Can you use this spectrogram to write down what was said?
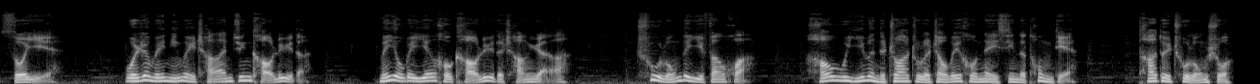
所以。我认为您为长安君考虑的，没有为燕后考虑的长远啊！触龙的一番话，毫无疑问的抓住了赵威后内心的痛点。他对触龙说：“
